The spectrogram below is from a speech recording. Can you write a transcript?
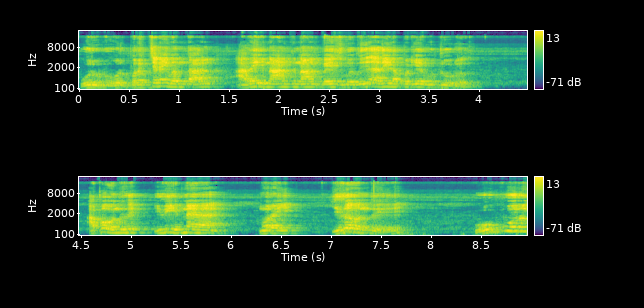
ஒரு ஒரு பிரச்சனை வந்தால் அதை நான்கு நாள் பேசுவது அதை அப்படியே விட்டு விடுவது அப்போ வந்து இது என்ன முறை? இதை வந்து ஒவ்வொரு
